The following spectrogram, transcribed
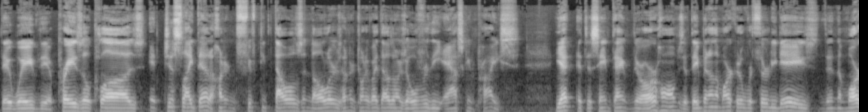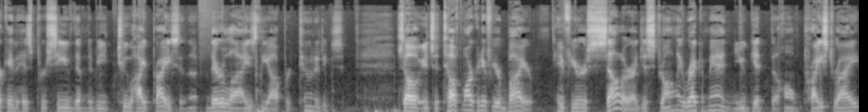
they waived the appraisal clause. It just like that, $150,000, $125,000 over the asking price. Yet at the same time, there are homes, if they've been on the market over 30 days, then the market has perceived them to be too high price, and the, there lies the opportunities. So it's a tough market if you're a buyer if you're a seller, I just strongly recommend you get the home priced right,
